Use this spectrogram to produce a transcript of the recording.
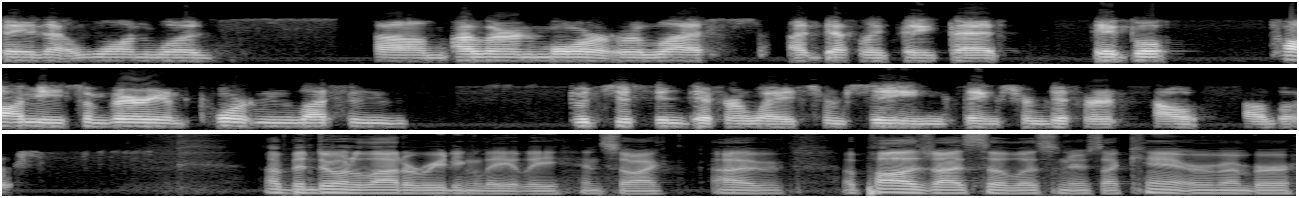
say that one was um, I learned more or less. I definitely think that they both taught me some very important lessons, but just in different ways from seeing things from different out, outlooks. I've been doing a lot of reading lately, and so I I've apologized to the listeners. I can't remember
